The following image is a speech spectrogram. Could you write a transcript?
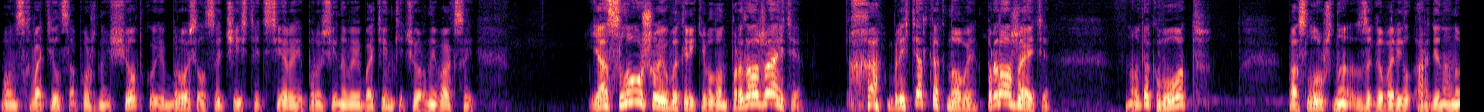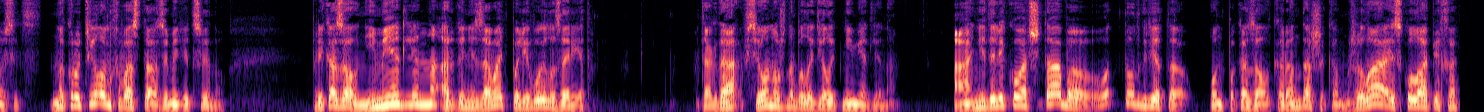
Он схватил сапожную щетку и бросился чистить серые парусиновые ботинки черной ваксой. «Я слушаю!» — выкрикивал он. «Продолжайте!» «Ха! Блестят как новые! Продолжайте!» «Ну так вот!» — послушно заговорил орденоносец. Накрутил он хвоста за медицину. Приказал немедленно организовать полевой лазарет. Тогда все нужно было делать немедленно. А недалеко от штаба, вот тут где-то, он показал карандашиком, жила Эскулапиха,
